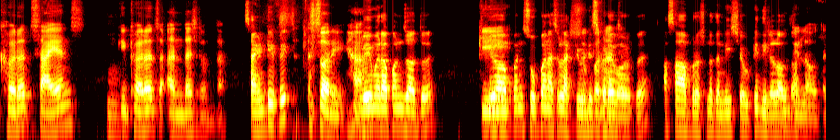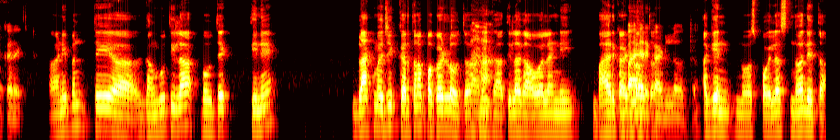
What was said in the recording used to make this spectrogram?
खरंच सायन्स. की खरंच अंधश्रद्धा सायंटिफिक सॉरी वे मध्ये आपण जातोय की आपण सुपर नॅचरल ऍक्टिव्हिटीजकडे. वळतोय असा हा प्रश्न त्यांनी शेवटी दिलेला होता दिला होता करेक्ट आणि पण ते गंगुतीला बहुतेक तिने ब्लॅक मॅजिक करताना पकडलं होतं आणि तिला गाववाल्यांनी बाहेर काढलं होतं अगेन नो स्पॉयलर्स न देता.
